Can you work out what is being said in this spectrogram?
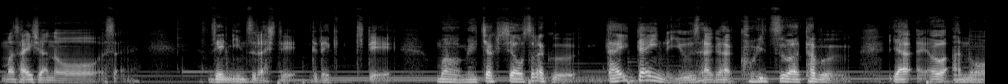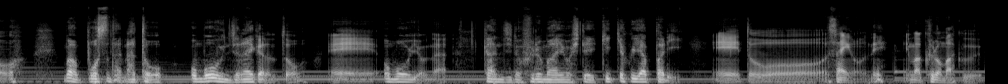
まあ最初あの、全人ずらして出てきて、まあめちゃくちゃおそらく大体のユーザーがこいつは多分、いや、あの、まあボスだなと思うんじゃないかなと、えー、思うような感じの振る舞いをして、結局やっぱり、えっ、ー、と、最後のね、まあ黒幕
